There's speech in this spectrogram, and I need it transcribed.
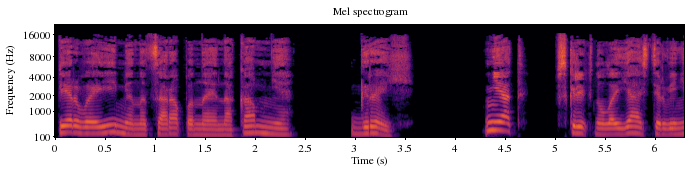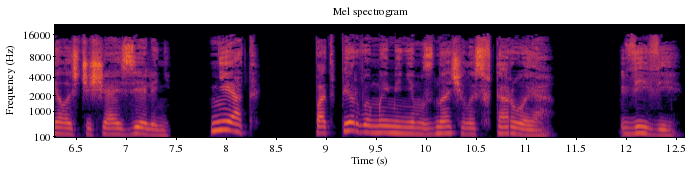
Первое имя, нацарапанное на камне — Грей. «Нет!» — вскрикнула я, остервенела, счищая зелень. «Нет!» Под первым именем значилось второе. Виви.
